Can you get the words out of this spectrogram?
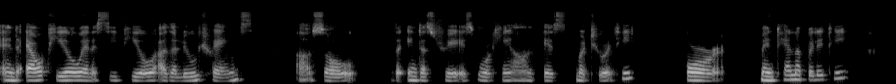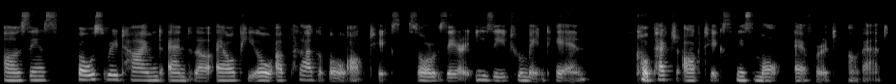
and LPO and CPO are the new trends. Uh, so the industry is working on its maturity for maintainability. Uh, since both retimed and the LPO are pluggable optics, so they are easy to maintain. Co-packaged optics needs more effort on that.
